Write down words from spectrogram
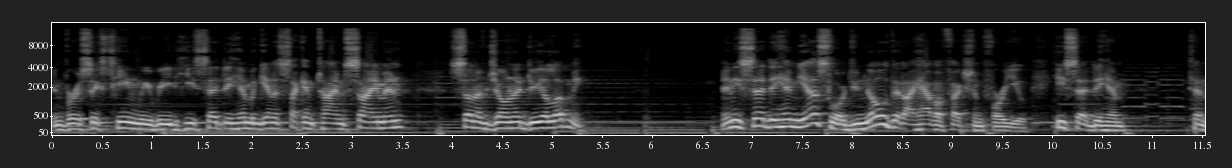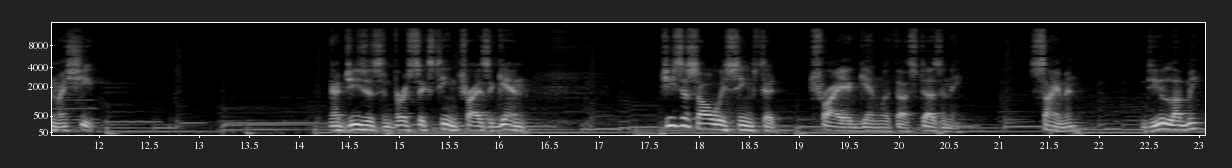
In verse 16, we read, He said to him again a second time, Simon, son of Jonah, do you love me? And he said to him, Yes, Lord, you know that I have affection for you. He said to him, Tend my sheep. Now, Jesus in verse 16 tries again Jesus always seems to try again with us, doesn't he? Simon, do you love me?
